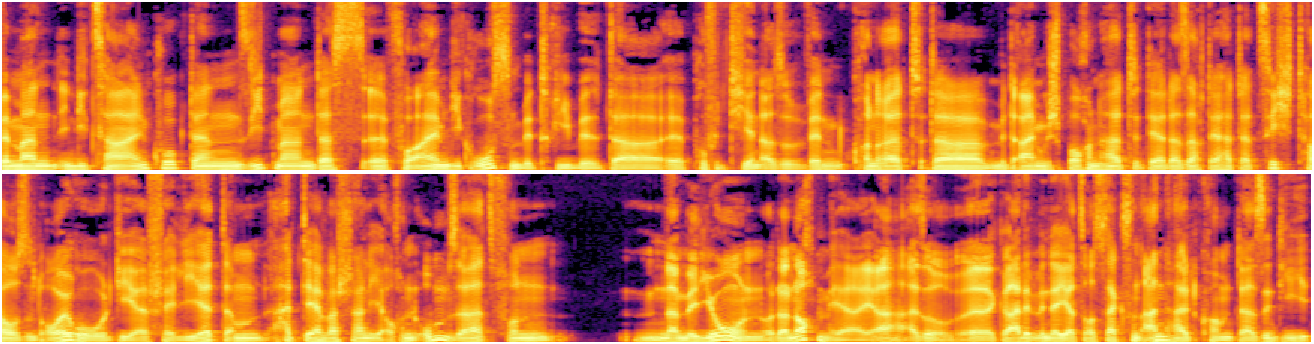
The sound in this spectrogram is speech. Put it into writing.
Wenn man in die Zahlen guckt, dann sieht man, dass äh, vor allem die großen Betriebe da äh, profitieren. Also wenn Konrad da mit einem gesprochen hat, der da sagt, er hat da zigtausend Euro, die er verliert, dann hat der wahrscheinlich auch einen Umsatz von einer Million oder noch mehr, ja. Also äh, gerade wenn der jetzt aus Sachsen-Anhalt kommt, da sind die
